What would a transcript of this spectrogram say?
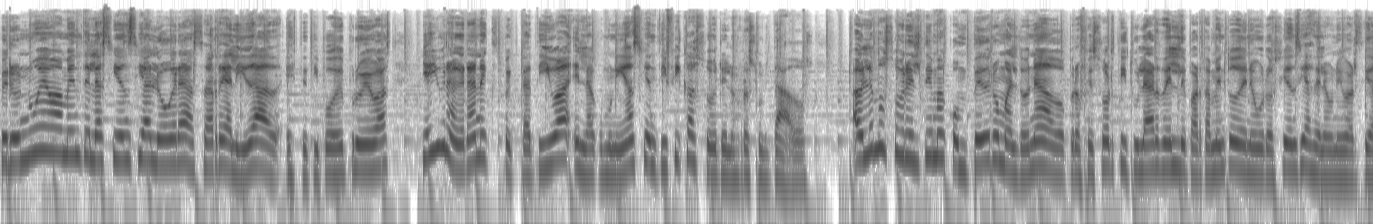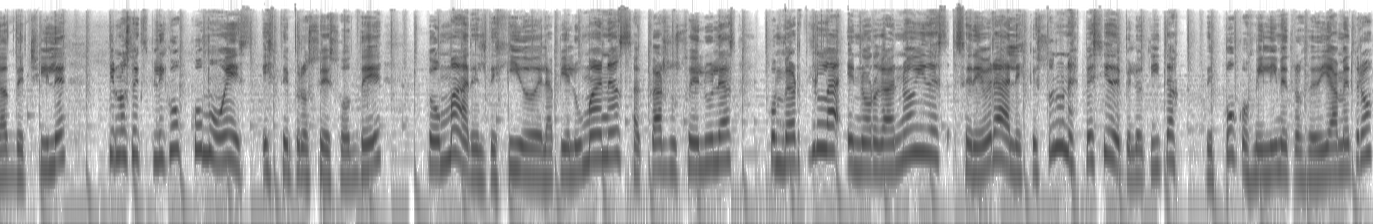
Pero nuevamente la ciencia logra hacer realidad este tipo de pruebas y hay una gran expectativa en la comunidad científica sobre los resultados. Hablamos sobre el tema con Pedro Maldonado, profesor titular del Departamento de Neurociencias de la Universidad de Chile, quien nos explicó cómo es este proceso de tomar el tejido de la piel humana, sacar sus células, convertirla en organoides cerebrales, que son una especie de pelotitas de pocos milímetros de diámetro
